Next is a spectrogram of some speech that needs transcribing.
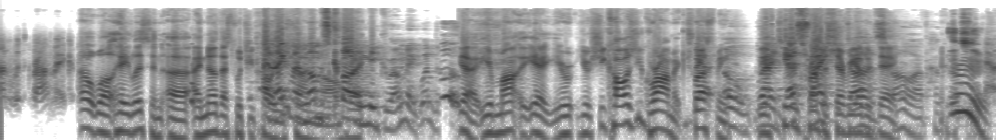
on with Gromek? Oh well. Hey, listen. Uh, I know that's what you I call like your my son. and mom's all, calling right? me Gromek. What the? Yeah, your mom. Yeah, your your. She calls you Gromek. Trust me. Oh, we have right. Team That's right. She every does. other day. Oh, how could Mm. Now,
